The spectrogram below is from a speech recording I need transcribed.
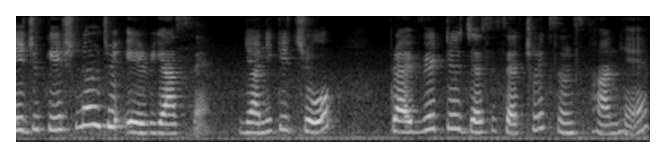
एजुकेशनल जो एरियाज़ हैं, यानी कि जो प्राइवेट जैसे शैक्षणिक संस्थान हैं,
